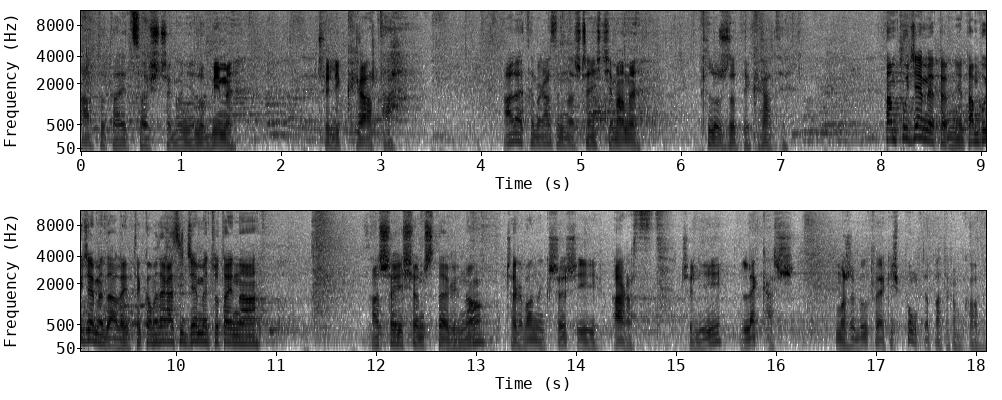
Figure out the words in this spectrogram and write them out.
A tutaj coś, czego nie lubimy, czyli krata. Ale tym razem na szczęście mamy klucz do tej kraty. Tam pójdziemy pewnie, tam pójdziemy dalej, tylko my teraz idziemy tutaj na A64, no. Czerwony Krzyż i Arst, czyli lekarz. Może był tu jakiś punkt opatrunkowy.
